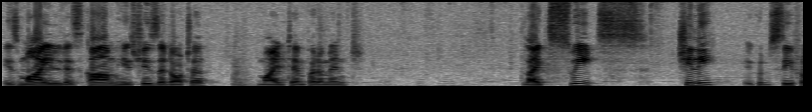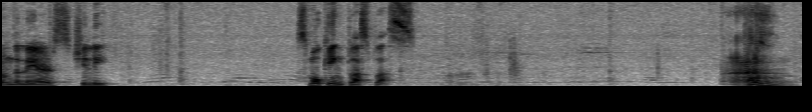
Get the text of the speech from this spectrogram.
He's mild, is calm. He's, she's the daughter, mild temperament. Like sweets, chili, you could see from the layers, chili. Smoking plus plus.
